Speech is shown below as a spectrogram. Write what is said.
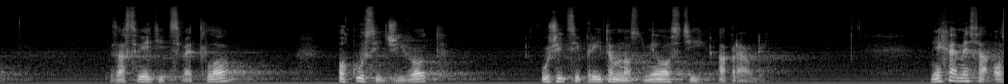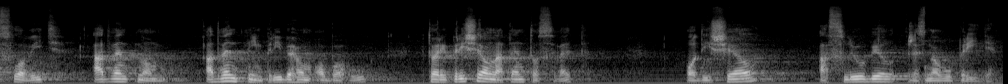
zasvietiť svetlo, okúsiť život, užiť si prítomnosť milosti a pravdy. Nechajme sa osloviť adventnom, adventným príbehom o Bohu, ktorý prišiel na tento svet, odišiel a slúbil, že znovu príde.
